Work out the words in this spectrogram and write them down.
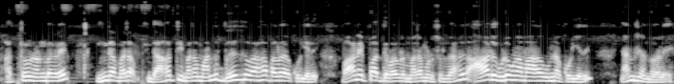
அத்தோடு நண்பர்களே இந்த மரம் இந்த அகத்தி மரமானது வெகுவாக வளரக்கூடியது. வானை பார்த்து வளரும் மரம்னு சொல்வார்கள். ஆடு கூட உணவாக உண்ணக்கூடியது. நன்றி நண்பர்களே.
